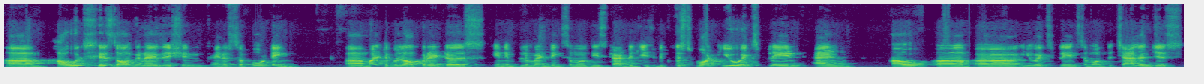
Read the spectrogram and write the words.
um, how is his organization kind of supporting uh, multiple operators in implementing some of these strategies? Because what you explained and how uh, uh, you explained some of the challenges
